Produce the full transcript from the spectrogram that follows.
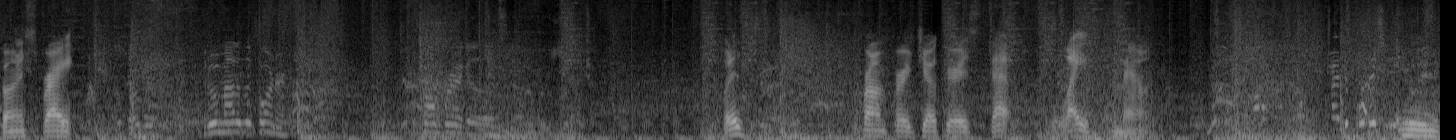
bonus sprite. Threw him out of the corner. Tom. What is from for Joker is that life amount. Tried to punish me.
